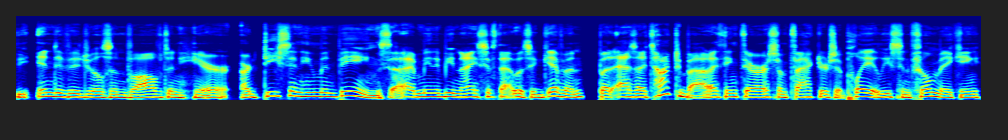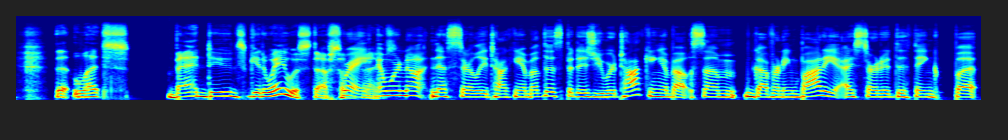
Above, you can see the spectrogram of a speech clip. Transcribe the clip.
the individuals involved in here are decent human beings. I mean, it'd be nice if that was a given. But as I talked about, I think there are some factors at play, at least in filmmaking, that lets bad dudes get away with stuff sometimes. right. And we're not necessarily talking about this, but as you were talking about some governing body, I started to think, but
